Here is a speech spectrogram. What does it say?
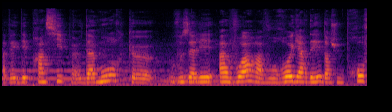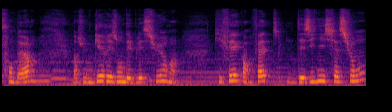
Avec des principes d'amour que vous allez avoir à vous regarder dans une profondeur, dans une guérison des blessures, qui fait qu'en fait, des initiations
